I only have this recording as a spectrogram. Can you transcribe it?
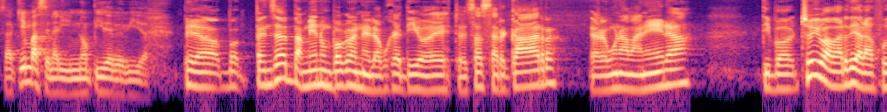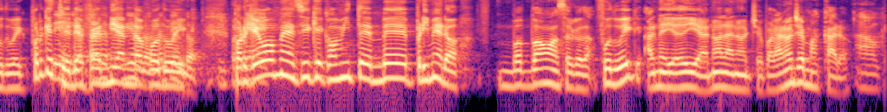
sea, ¿quién va a cenar y no pide bebida? Pero pensar también un poco en el objetivo de esto, es acercar de alguna manera. Tipo, yo iba a bardear a Food Week. ¿Por qué Sí, estoy defendiendo Food no Week? entiendo. ¿Y por Porque vos me decís que comiste en vez primero. Vamos a hacer cosas. Food Week al mediodía, no a la noche. Por la noche es más caro. Ah, ok.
